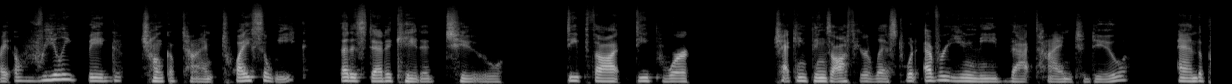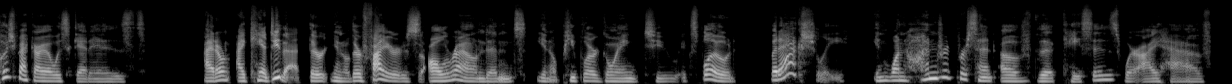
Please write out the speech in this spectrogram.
right? A really big chunk of time twice a week that is dedicated to deep thought, deep work, checking things off your list, whatever you need that time to do. And the pushback I always get is I don't I can't do that. There, you know, there are fires all around and, you know, people are going to explode. But actually, in 100% of the cases where I have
